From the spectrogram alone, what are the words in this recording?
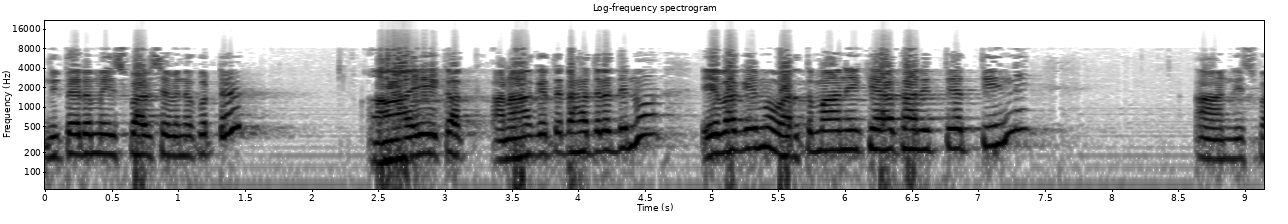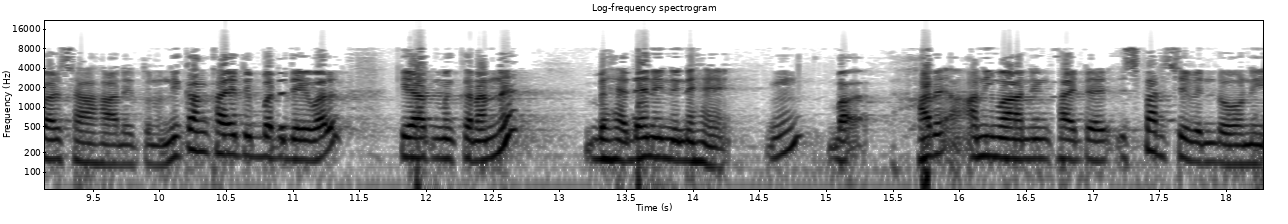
නිතරම ස්පර්ශ වෙනකොට ආඒකක් අනාගතට හදර දෙනවා. ඒ වගේම වර්තමානයක ආකාරිත්වයක් තියන්නේ ආනිස්පර්ශාහාරය තුළ නිකං කය තිබ්බට දේවල් කියාත්ම කරන්න බැහැදැනෙන්නේ නැහැ. හර අනිවානෙන් කයට ස්පර්ශය වෙන්ඩ ඕනි.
